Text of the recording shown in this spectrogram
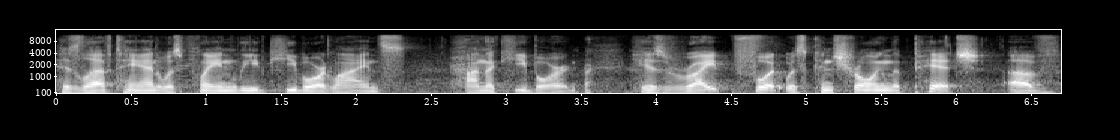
His left hand was playing lead keyboard lines on the keyboard. His right foot was controlling the pitch of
